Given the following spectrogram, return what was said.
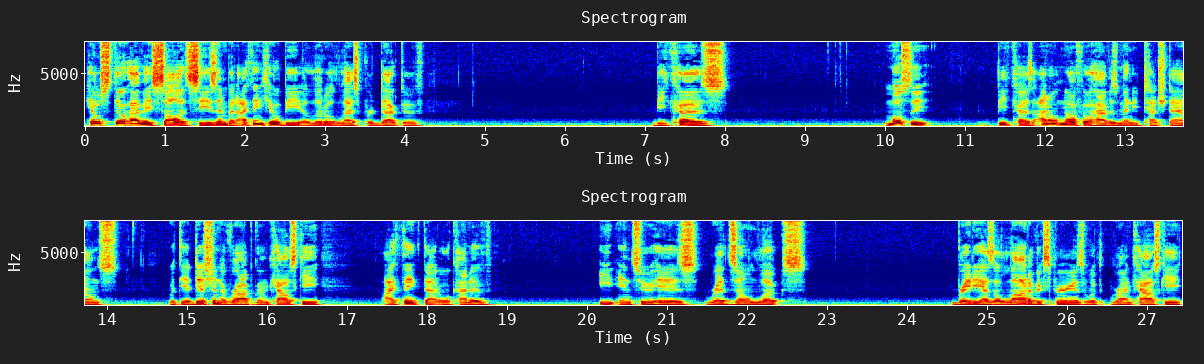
he'll still have a solid season, but I think he'll be a little less productive because mostly because I don't know if he'll have as many touchdowns with the addition of Rob Gronkowski I think that will kind of eat into his red zone looks. Brady has a lot of experience with Gronkowski.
